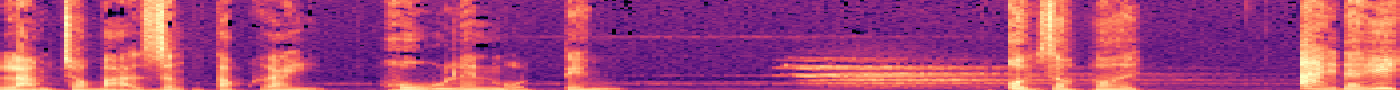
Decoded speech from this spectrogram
làm cho bà dựng tóc gáy, hú lên một tiếng. Ôi giời ơi, ai đấy?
